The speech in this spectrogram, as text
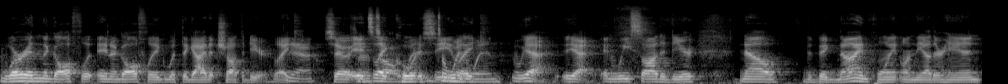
we're in the golf in a golf league with the guy that shot the deer like Yeah. so, So it's, it's like cool win- to see a like win-win. yeah yeah and we saw the deer now the big nine point on the other hand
